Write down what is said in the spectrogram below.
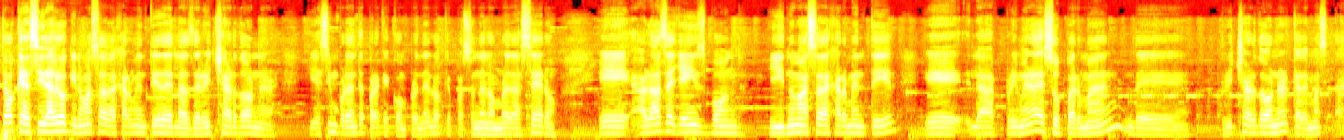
Tengo que decir algo que no vas a dejar mentir de las de Richard Donner. Y es importante para que comprender lo que pasó en El Hombre de Acero. Eh, hablabas de James Bond y no me vas a dejar mentir. eh, la primera de Superman de Richard Donner, que además ah,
